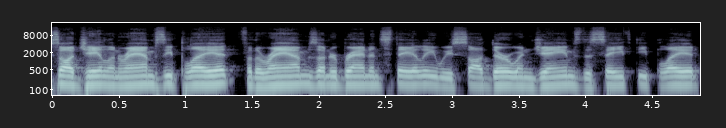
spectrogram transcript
we saw Jalen Ramsey play it for the Rams under Brandon Staley. We saw Derwin James, the safety, play it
